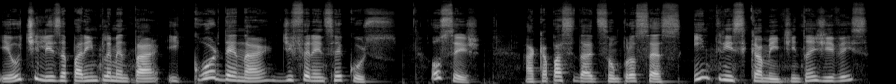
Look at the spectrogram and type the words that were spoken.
e utiliza para implementar e coordenar diferentes recursos. Ou seja, a capacidade são processos intrinsecamente intangíveis,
